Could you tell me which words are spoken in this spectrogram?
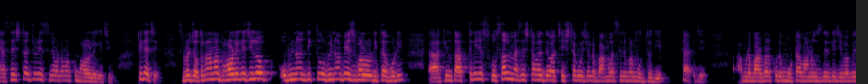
মেসেজটার জন্য এই সিনেমাটা আমার খুব ভালো লেগেছিল, ঠিক আছে? যতটা আমার ভালো লেগেছিল, অভিনয়ের দিক থেকে অভিনয় বেশ ভালো, রীতা ভরি। কিন্তু তার থেকে যে সোশ্যাল মেসেজটা আমাদের দেওয়ার চেষ্টা করেছিল একটা বাংলা সিনেমার মধ্য দিয়ে হ্যাঁ যে আমরা বারবার করে মোটা মানুষদেরকে যেভাবে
